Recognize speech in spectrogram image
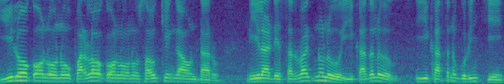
ఈ లోకంలోనూ పరలోకంలోనూ సౌఖ్యంగా ఉంటారు. నీలాంటి సర్వజ్ఞులు ఈ కథలు ఈ కథను గురించి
